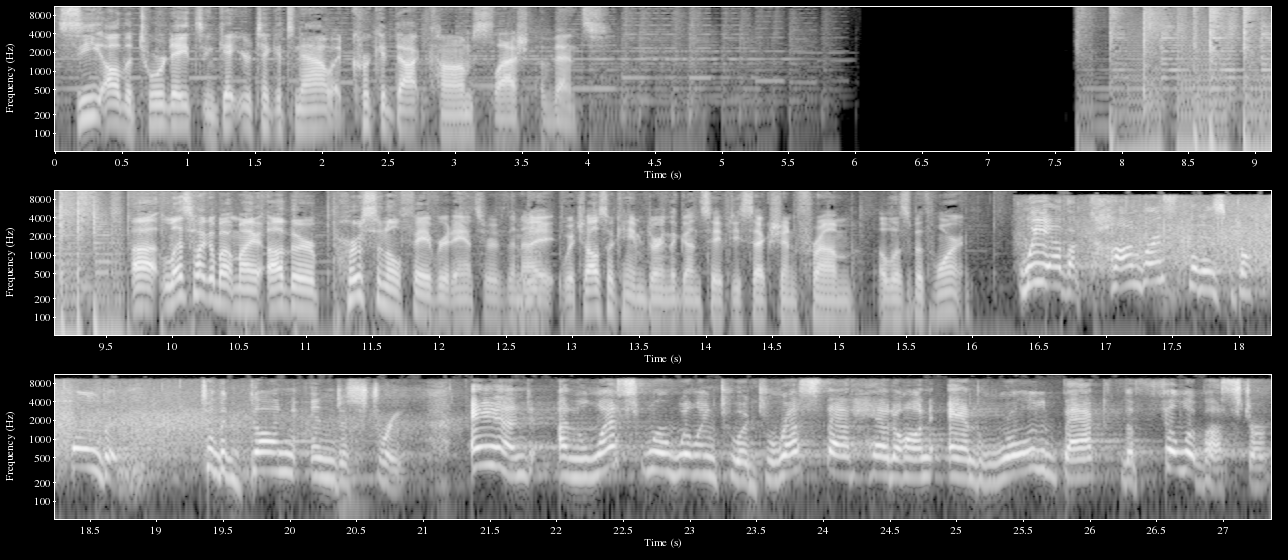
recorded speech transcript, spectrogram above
See all the tour dates and get your tickets now at crooked.com slash events. Uh, let's talk about my other personal favorite answer of the night, which also came during the gun safety section from Elizabeth Warren. We have a Congress that is beholden to the gun industry. And unless we're willing to address that head on and roll back the filibuster,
